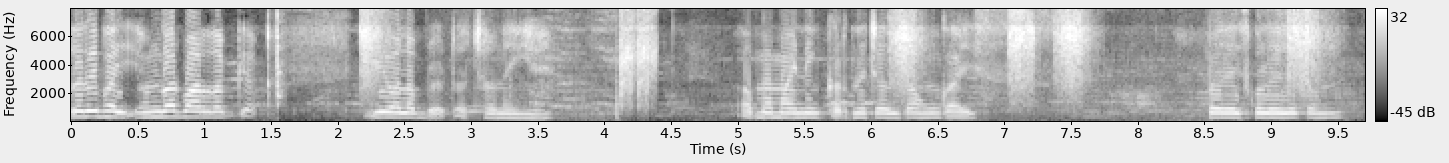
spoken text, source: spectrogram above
अरे भाई, हंगर बार लग गया। ये वाला बेट अच्छा नहीं है। अब मैं माइनिंग करने चलता हूँ गाइस तो इसको ले लेता हूँ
